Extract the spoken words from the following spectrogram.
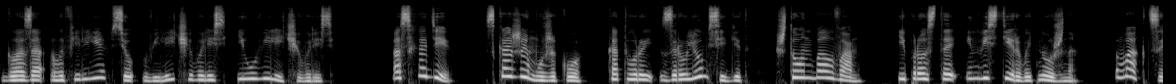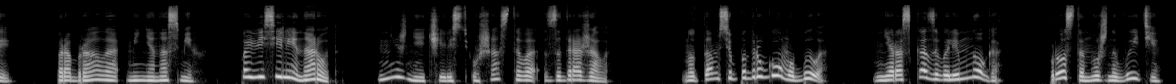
Глаза Лафелье все увеличивались и увеличивались. «А сходи, скажи мужику, который за рулем сидит, что он болван, и просто инвестировать нужно. В акции». Пробрала меня на смех. «Повесели, народ». Нижняя челюсть ушастого задрожала. «Но там все по-другому было. Мне рассказывали много. Просто нужно выйти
